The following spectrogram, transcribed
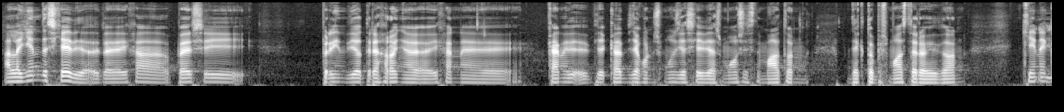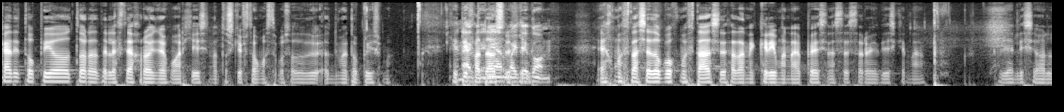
Αλλά γίνονται σχέδια. Δηλαδή, είχα πέρσι πριν 2-3 χρόνια είχαν κάνει κάτι διαγωνισμούς για σχεδιασμό συστημάτων για εκτοπισμό αστεροειδών. Και είναι mm. κάτι το οποίο τώρα τα τελευταία χρόνια έχουμε αρχίσει να το σκεφτόμαστε πώς θα το αντιμετωπίσουμε. Γιατί ναι, φαντάζομαι. Έχουμε φτάσει εδώ που έχουμε φτάσει. Θα ήταν κρίμα να πέσει ένας αστεροειδής και να διαλύσει όλα.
